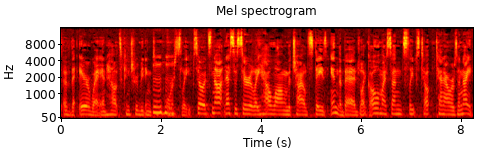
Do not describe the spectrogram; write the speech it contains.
of the airway and how it's contributing to poor sleep. So it's not necessarily how long the child stays in the bed, like oh my son sleeps t- ten hours a night.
